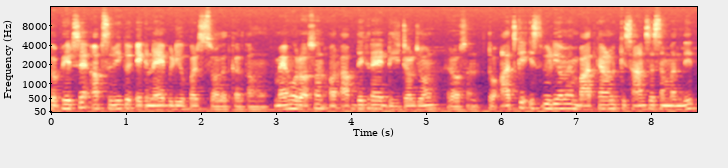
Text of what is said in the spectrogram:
तो फिर से आप सभी को एक नए वीडियो पर स्वागत करता हूँ। मैं हूँ रोशन और आप देख रहे हैं डिजिटल जोन रोशन। तो आज के इस वीडियो में हम बात कर रहे हैं किसान से संबंधित।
